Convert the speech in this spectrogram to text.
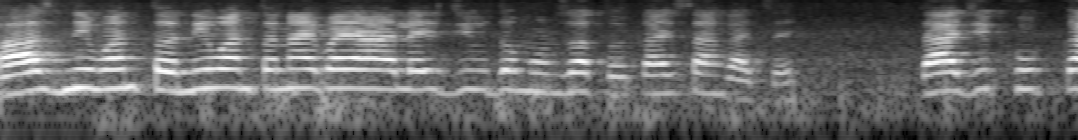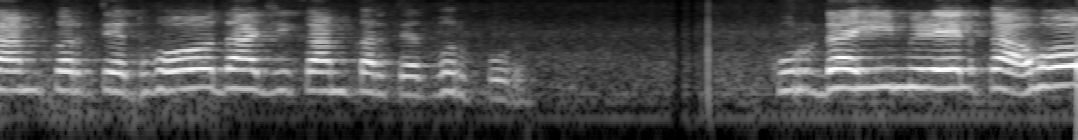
आज निवांत निवांत नाही बाया आलंय जीव दमून जातो काय सांगायचंय? दाजी खूप काम करतेत. हो दाजी काम करतात भरपूर. कुरडाई मिळेल का? हो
